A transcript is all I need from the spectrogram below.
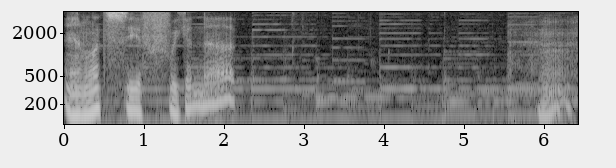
And let's see if we can... Uh, uh,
